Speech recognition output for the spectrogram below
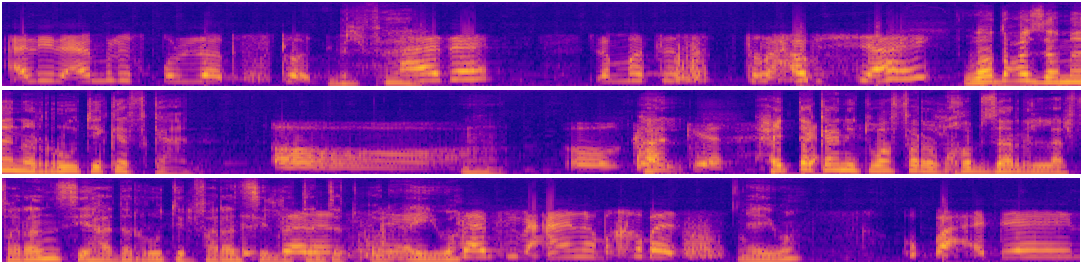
علي العمري تقول له بسكوت. بالفعل. هذا لما تطرحه بالشاي وضعه زمان الروتي كيف كان؟ أوه. هل حتى كان يتوفر الخبز الفرنسي هذا الروتي الفرنسي اللي كنت تقول. أيوه. كان في معانا مخبز أيوه. وبعدين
